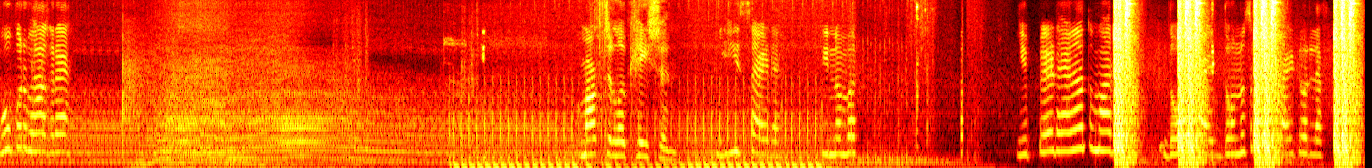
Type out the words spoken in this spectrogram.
वो ऊपर भाग रहा है। Marked a location. ये साइड है, तीन नंबर ये पेड़ है ना तुम्हारे? दो साइड दोनों साइड राइट और left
